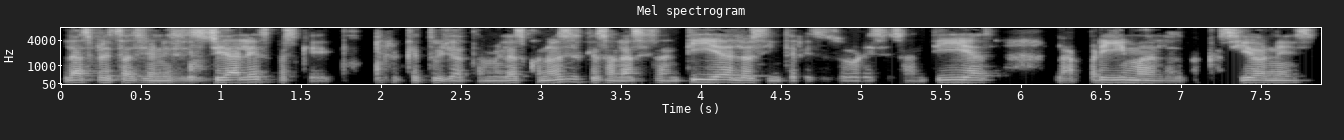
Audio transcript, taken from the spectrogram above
Las prestaciones sociales, pues que creo que tú ya también las conoces, que son las cesantías, los intereses sobre cesantías, la prima, las vacaciones,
